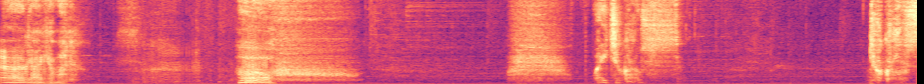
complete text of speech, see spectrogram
Okay, come on. Oh. Way too close. Too close.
